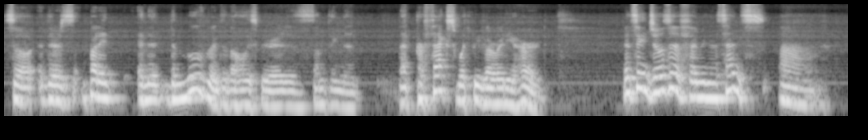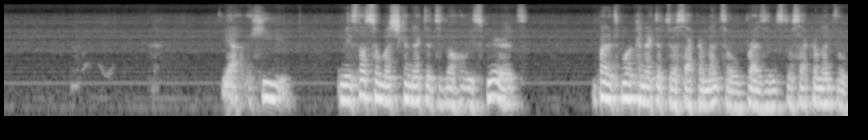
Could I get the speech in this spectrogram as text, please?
So there's, but it, and the, the movement of the Holy Spirit is something that that perfects what we've already heard. And Saint Joseph, I mean, in a sense, uh, yeah, he, I mean, it's not so much connected to the Holy Spirit, but it's more connected to a sacramental presence, to a sacramental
